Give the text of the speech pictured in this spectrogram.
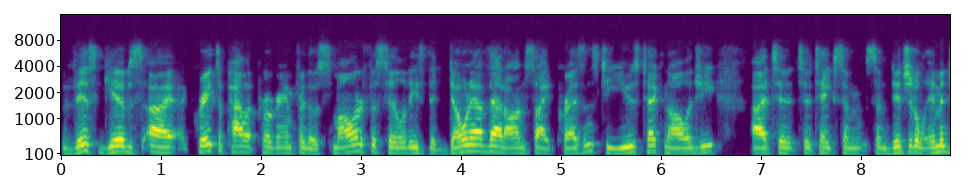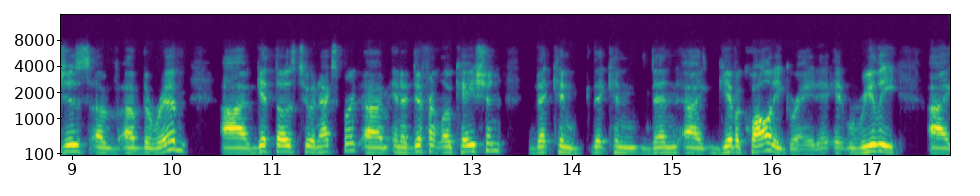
This gives uh, creates a pilot program for those smaller facilities that don't have that on-site presence to use technology uh, to to take some some digital images of of the rib, uh, get those to an expert um, in a different location that can that can then uh, give a quality grade. It, it really uh,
